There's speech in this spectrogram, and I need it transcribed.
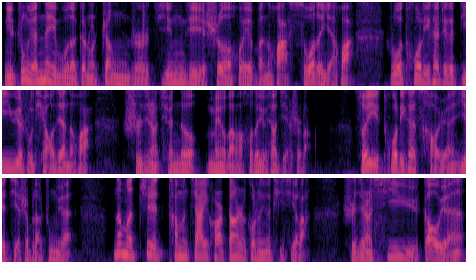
你中原内部的各种政治、经济、社会、文化所有的演化，如果脱离开这个第一约束条件的话，实际上全都没有办法获得有效解释了。所以脱离开草原也解释不了中原。那么这他们加一块儿，当然构成一个体系了。实际上，西域、高原、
